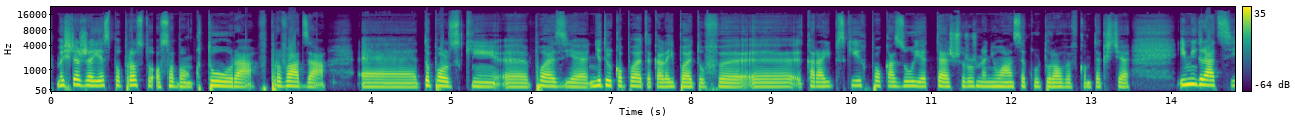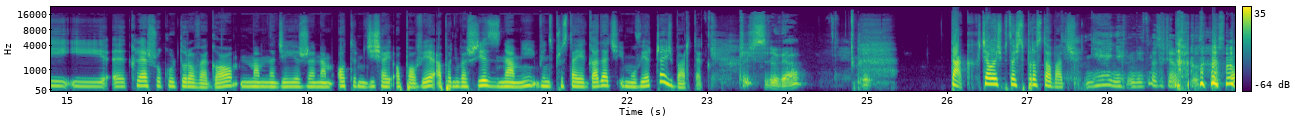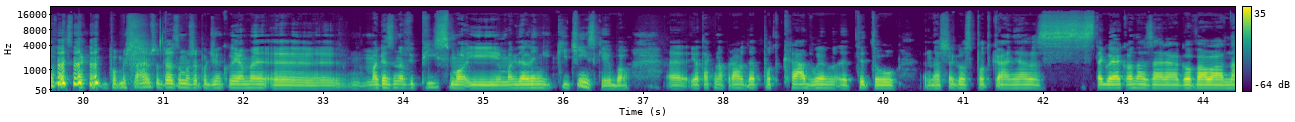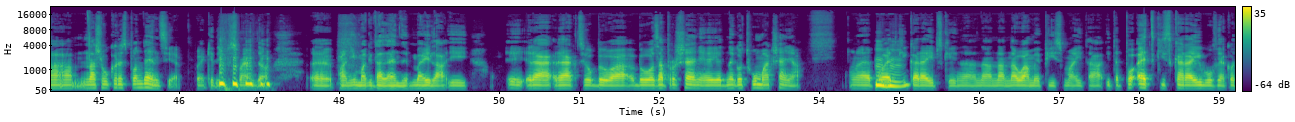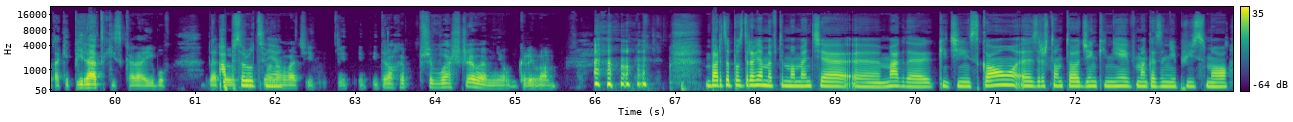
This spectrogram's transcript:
myślę, że jest po prostu osobą, która wprowadza e, do Polski e, poezję nie tylko poetek, ale i poetów e, karaibskich, pokazuje też różne niuanse kulturowe w kontekście imigracji i kleszu kulturowego. Mam nadzieję, że nam o tym dzisiaj opowie, a ponieważ jest z nami, więc przestaję gadać i mówię cześć Bartek. Cześć Sylwia. Tak, chciałeś coś sprostować. Nie, nie, nie tyle chciałem sprostować. tak pomyślałem, że od razu może podziękujemy y, magazynowi Pismo i Magdalenie Kicińskiej, bo y, ja tak naprawdę podkradłem tytuł naszego spotkania z, tego, jak ona zareagowała na naszą korespondencję. Bo ja kiedyś wysłałem do y, pani Magdaleny maila i, i reakcją była, było zaproszenie jednego tłumaczenia E, poetki mm -hmm. karaibskiej na, na, na, na łamy pisma i, ta, i te poetki z Karaibów jako takie piratki z Karaibów zaczęły Absolutnie. funkcjonować i, i, i trochę przywłaszczyłem, nie ukrywam. Bardzo pozdrawiamy w tym momencie y, Magdę Kicińską. Y, zresztą to dzięki niej w magazynie Pismo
